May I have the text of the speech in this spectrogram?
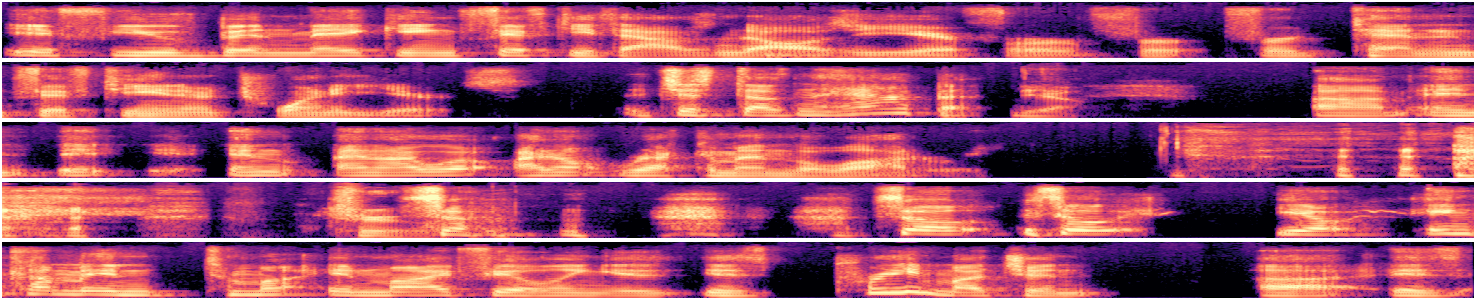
if you've been making $50,000 a year for, for, for 10 and 15 or 20 years. It just doesn't happen. Yeah. Um, and and and I will I don't recommend the lottery. True. So so so you know income in to my in my feeling is is pretty much an uh, is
